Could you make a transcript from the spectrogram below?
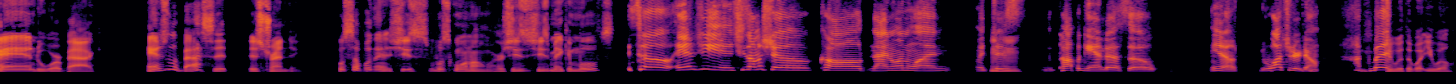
And we're back. Angela Bassett is trending. What's up with it? She's what's going on with her? She's she's making moves. So Angie, she's on a show called 911, which is mm-hmm. propaganda. So, you know, watch it or don't. But Do with it what you will.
